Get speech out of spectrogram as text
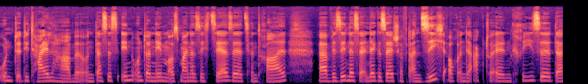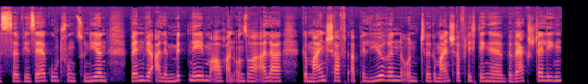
und die Teilhabe. Und das ist in Unternehmen aus meiner Sicht sehr, sehr zentral. Wir sehen das ja in der Gesellschaft an sich, auch in der aktuellen Krise, dass dass wir sehr gut funktionieren, wenn wir alle mitnehmen, auch an unserer aller Gemeinschaft appellieren und äh, gemeinschaftlich Dinge bewerkstelligen,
